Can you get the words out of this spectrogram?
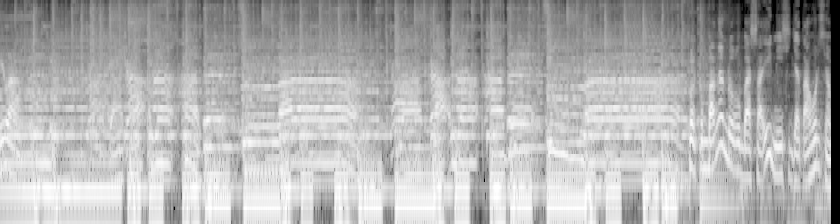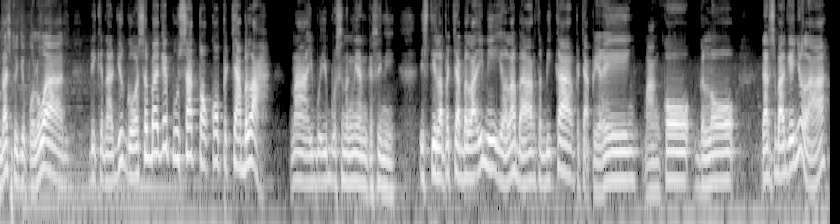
inilah. Kakaknya ade Perkembangan Bahasa ini sejak tahun 1970-an dikenal juga sebagai pusat toko pecah belah. Nah, ibu-ibu seneng nian ke sini. Istilah pecah belah ini ialah barang tembikar, pecah piring, mangkok, gelok, dan sebagainya lah.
